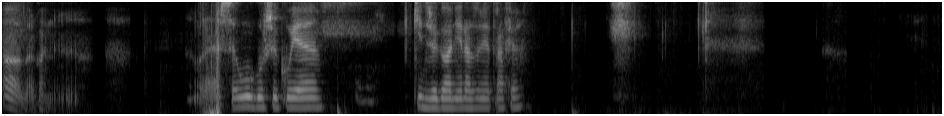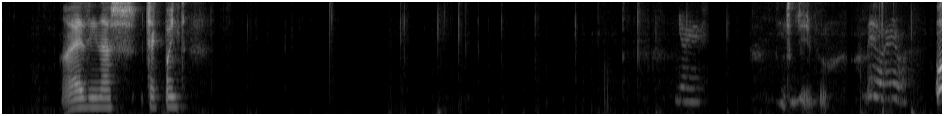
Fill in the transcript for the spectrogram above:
O, dokładnie. Dobra, ja se ługu szykuję. Kit, że go ani razu nie trafię. A jest i nasz checkpoint. Gdzie on jest? On tu gdzieś był. Była, była. O,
